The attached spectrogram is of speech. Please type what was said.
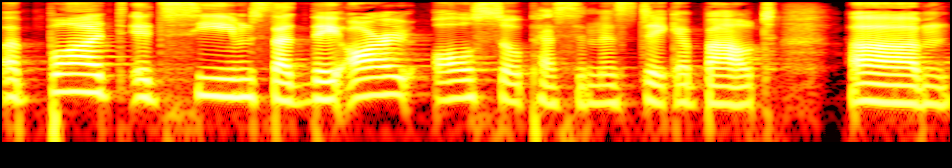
uh, but it seems that they are also pessimistic about um,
